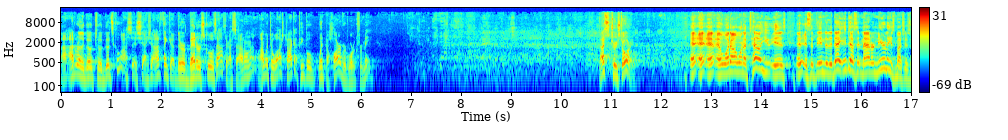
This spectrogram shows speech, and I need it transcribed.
I'd rather go to a good school. I said, she, I, said, I think there are better schools out there. I said, I don't know. I went to Ouachita. I got people went to Harvard work for me. That's a true story. And, and, and what I want to tell you is, is at the end of the day, it doesn't matter nearly as much as,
